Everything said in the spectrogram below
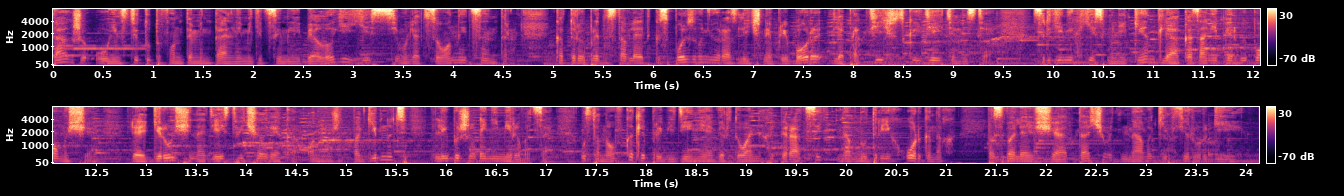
Также у Института фундаментальной медицины и биологии есть симуляционный центр, который предоставляет к использованию различные приборы для практической деятельности. Среди них есть манекен для оказания первой помощи, реагирующий на действия человека. Он может погибнуть, либо же реанимироваться. Установка для проведения виртуальных операций на внутренних органах, позволяющая оттачивать навыки в хирургии.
